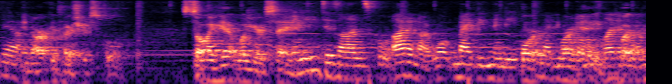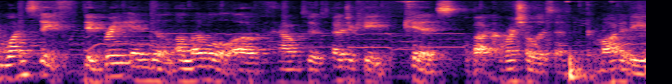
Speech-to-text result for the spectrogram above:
Yeah. in architecture school. So I get what you're saying. Any design school, I don't know, well, maybe Mindy, or, maybe or any. But know. once they they bring in the, a level of how to educate kids about commercialism and commodity,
